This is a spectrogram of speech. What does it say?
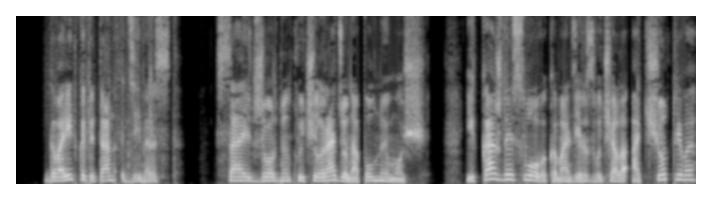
— говорит капитан Димерест. Сайд Джордан включил радио на полную мощь, и каждое слово командира звучало отчетливо,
